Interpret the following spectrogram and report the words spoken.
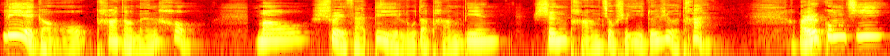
猎狗趴到门后。猫睡在壁炉的旁边，身旁就是一堆热炭，而公鸡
